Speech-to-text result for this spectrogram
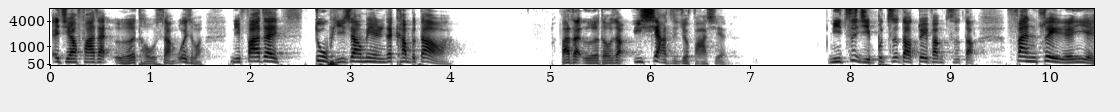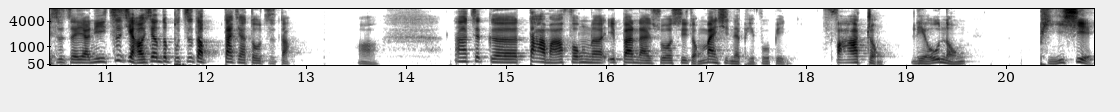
而且要发在额头上，为什么？你发在肚皮上面，人家看不到啊。发在额头上，一下子就发现了。你自己不知道，对方知道。犯罪人也是这样，你自己好像都不知道，大家都知道啊。那这个大麻风呢，一般来说是一种慢性的皮肤病，发肿、流脓、皮屑、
